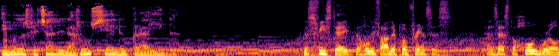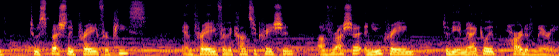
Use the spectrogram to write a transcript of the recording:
in modo speciale la Russia e l'Ucraina. This feast day, the Holy Father Pope Francis has asked the whole world to especially pray for peace and pray for the consecration of Russia and Ukraine to the Immaculate Heart of Mary.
